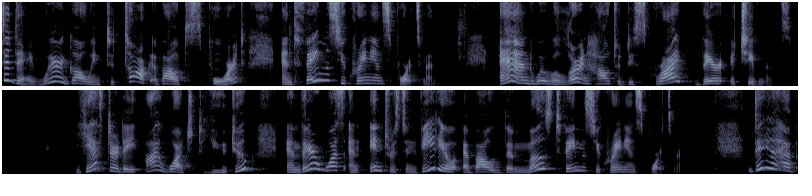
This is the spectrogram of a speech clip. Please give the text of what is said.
Today we're going to talk about sport and famous Ukrainian sportsmen. And we will learn how to describe their achievements. Yesterday I watched YouTube and there was an interesting video about the most famous Ukrainian sportsmen. Do you have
